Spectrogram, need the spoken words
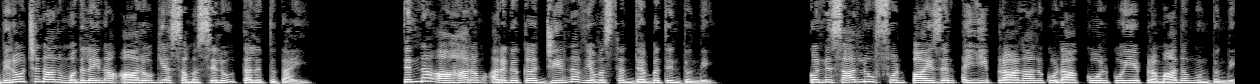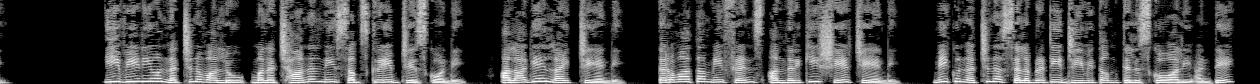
విరోచనాలు మొదలైన ఆరోగ్య సమస్యలు తలెత్తుతాయి. తిన్న ఆహారం అరగక జీర్ణ వ్యవస్థ దెబ్బతింటుంది. కొన్నిసార్లు ఫుడ్ పాయిజన్ అయ్యి ప్రాణాలు కూడా కోల్పోయే ప్రమాదం ఉంటుంది. ఈ వీడియో నచ్చిన వాళ్ళు మన ఛానల్ని సబ్స్క్రైబ్ చేసుకోండి. అలాగే లైక్ చేయండి. తర్వాత మీ ఫ్రెండ్స్ అందరికీ షేర్ చేయండి. మీకు నచ్చిన సెలబ్రిటీ జీవితం తెలుసుకోవాలి అంటే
